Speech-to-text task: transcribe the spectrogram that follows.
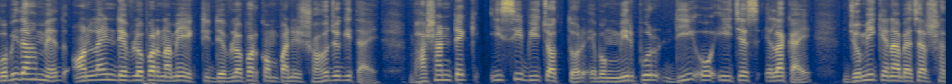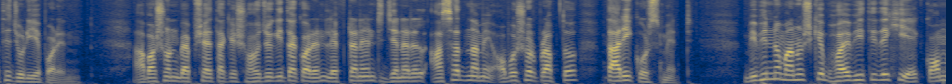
কবিদ আহমেদ অনলাইন ডেভেলপার নামে একটি ডেভেলপার কোম্পানির সহযোগিতায় ভাষানটেক ইসিবি চত্বর এবং মিরপুর ডিওইচএস এলাকায় জমি কেনাবেচার সাথে জড়িয়ে পড়েন। আবাসন ব্যবসায় তাকে সহযোগিতা করেন লেফটেন্যান্ট জেনারেল আসাদ নামে অবসরপ্রাপ্ত তারই কোর্সমেট। বিভিন্ন মানুষকে ভয়ভীতি দেখিয়ে কম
